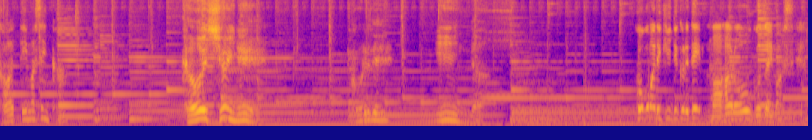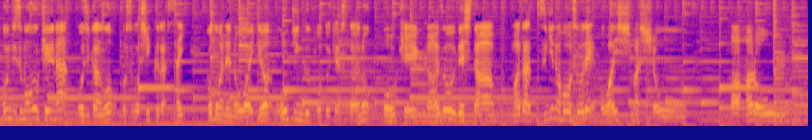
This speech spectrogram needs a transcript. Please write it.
変わっていませんか？変わっちゃいねこれでいいんだ。ここまで聞いてくれて Mahalo ございます。本日も OK なお時間をお過ごしください。ここまでのお相手はウォーキングポッドキャスターの OK 画像でした。また次の放送でお会いしましょう。 Mahalo。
